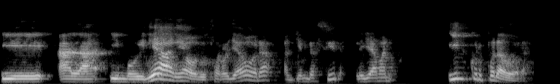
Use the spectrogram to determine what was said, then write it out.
Y a la inmobiliaria o desarrolladora, aquí en Brasil, le llaman incorporadora.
